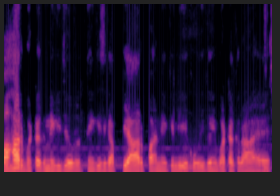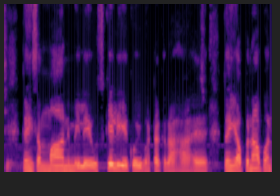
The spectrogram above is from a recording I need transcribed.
बाहर भटकने की ज़रूरत नहीं किसी का प्यार पाने के लिए हम्म। कोई कहीं भटक रहा है कहीं सम्मान मिले उसके लिए कोई भटक रहा है कहीं अपनापन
